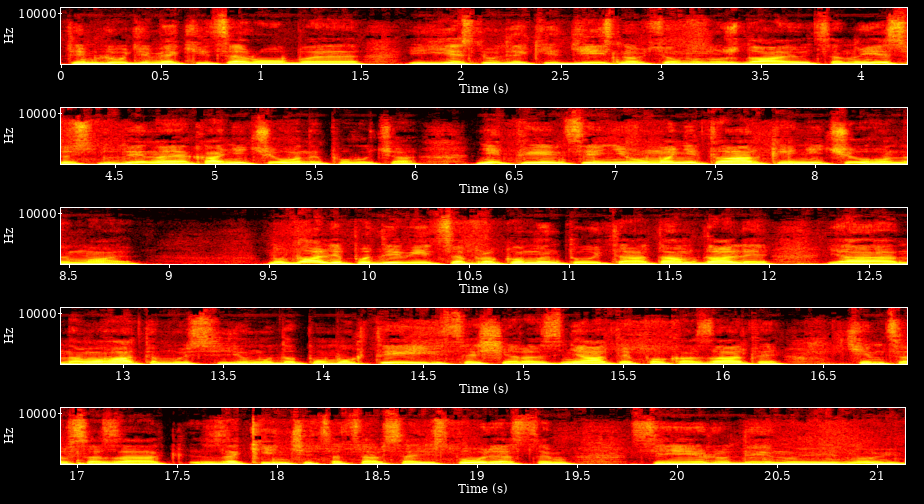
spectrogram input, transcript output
тим людям, які це роблять. І є люди, які дійсно в цьому нуждаються. Ну є ось людина, яка нічого не получає, ні пенсії, ні гуманітарки, нічого немає. Ну далі подивіться, прокоментуйте, а там далі я намагатимусь йому допомогти і це ще раз зняти, показати, чим це все закінчиться, ця вся історія з цим з цією людиною. Ну.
